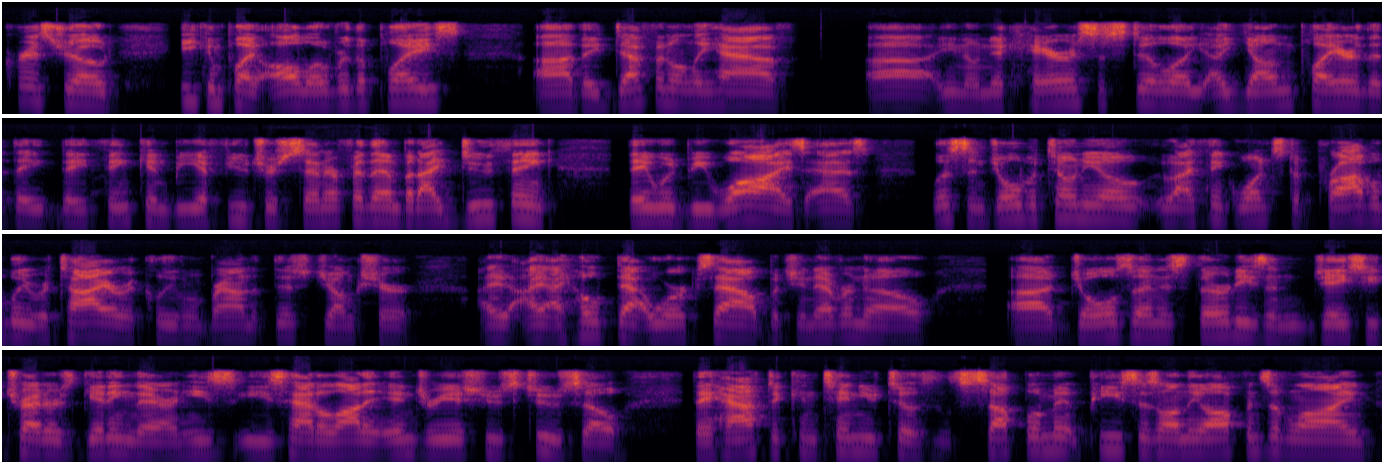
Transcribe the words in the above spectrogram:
Chris showed he can play all over the place. Uh, they definitely have. Uh, you know, Nick Harris is still a, a, young player that they they think can be a future center for them. But I do think they would be wise as listen, Joel Bitonio, who I think wants to probably retire at Cleveland Brown at this juncture. I, I, I hope that works out, but you never know. Uh, Joel's in his 30s, and J.C. Tretter's getting there, and he's he's had a lot of injury issues too. So they have to continue to supplement pieces on the offensive line,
